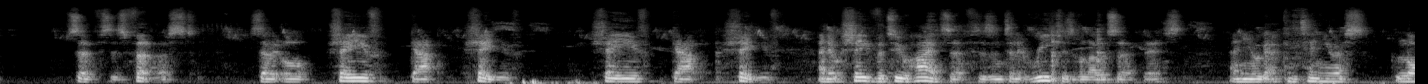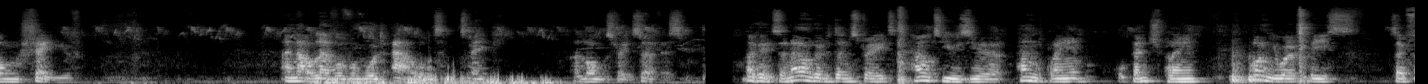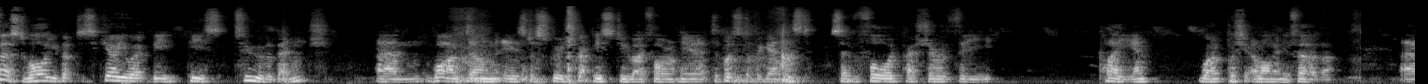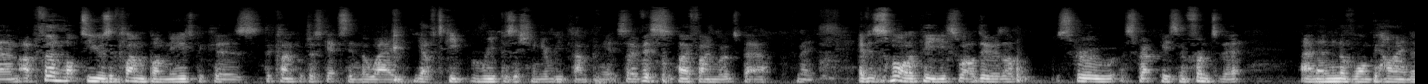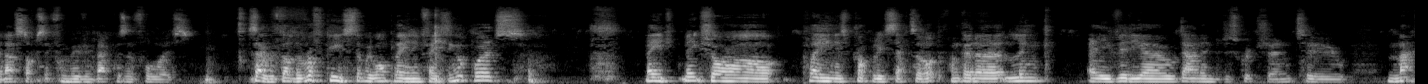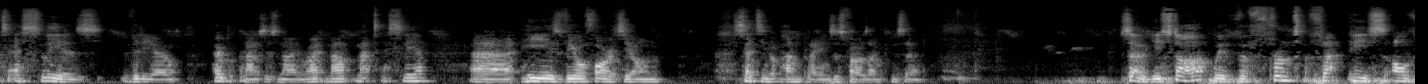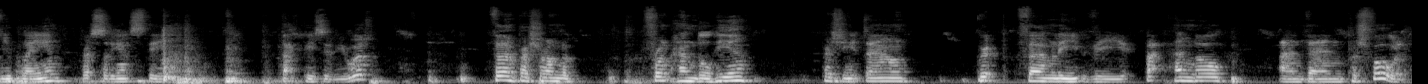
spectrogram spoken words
surfaces first. So it'll shave, gap, shave, shave, gap, shave. And it'll shave the two higher surfaces until it reaches the lower surface and you'll get a continuous long shave. And that will level the wood out to make a long straight surface. Okay, so now I'm going to demonstrate how to use your hand plane or bench plane on your workpiece. So first of all, you've got to secure your workpiece to the bench. Um, what I've done is just screwed a scrap piece of 2x4 on here to put it up against, so the forward pressure of the plane won't push it along any further. Um, I prefer not to use a clamp on these because the clamp just gets in the way. You have to keep repositioning it, reclamping it. So this I find works better for me. If it's a smaller piece, what I'll do is I'll screw a scrap piece in front of it and then another one behind and that stops it from moving backwards and forwards. So we've got the rough piece that we want planing facing upwards. Make, make sure our plane is properly set up. I'm going to link a video down in the description to Matt Estlea's video. Hope I pronounce his name right. Matt Estlea. Uh, he is the authority on setting up hand planes as far as I'm concerned. So you start with the front flat piece of your plane rested against the back piece of your wood. Firm pressure on the front handle here, pressing it down, grip firmly the back handle and then push forward.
